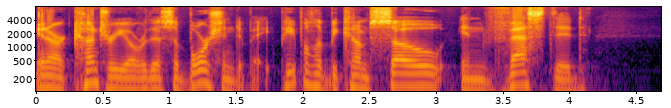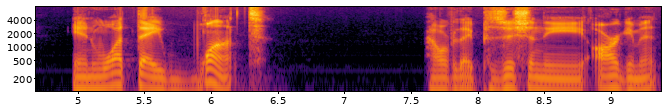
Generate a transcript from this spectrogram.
in our country over this abortion debate. People have become so invested in what they want, however, they position the argument,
